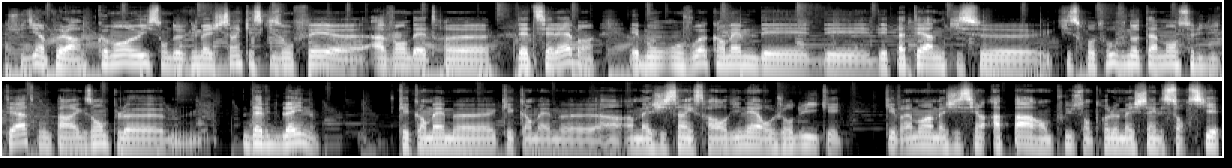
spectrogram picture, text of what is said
Je me suis dit un peu alors comment eux ils sont devenus magiciens, qu'est-ce qu'ils ont fait euh, avant d'être euh, d'être célèbres? Et bon, on voit quand même des, patterns qui se retrouvent, notamment celui du théâtre. Donc, par exemple, euh, David Blaine, qui est quand même un, un magicien extraordinaire aujourd'hui, qui est qui est vraiment un magicien à part en plus entre le magicien et le sorcier.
